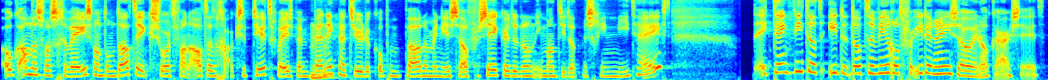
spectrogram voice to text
ook anders was geweest, want omdat ik soort van altijd geaccepteerd geweest ben, ben Mhm. ik natuurlijk op een bepaalde manier zelfverzekerder dan iemand die dat misschien niet heeft. Ik denk niet dat, ieder, dat de wereld voor iedereen zo in elkaar zit.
